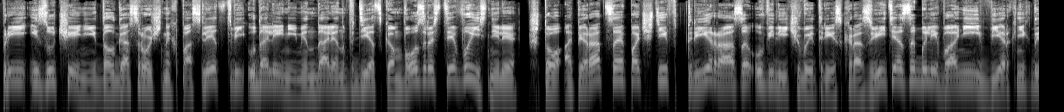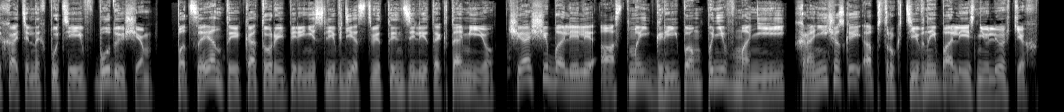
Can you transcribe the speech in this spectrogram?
При изучении долгосрочных последствий удаления миндалин в детском возрасте выяснили, что операция почти в три раза увеличивает риск развития заболеваний верхних дыхательных путей в будущем. Пациенты, которые перенесли в детстве тензилитэктомию, чаще болели астмой, гриппом, пневмонией, хронической обструктивной болезнью легких.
